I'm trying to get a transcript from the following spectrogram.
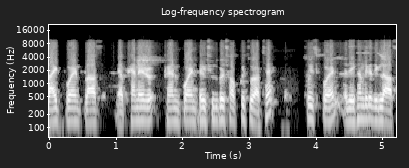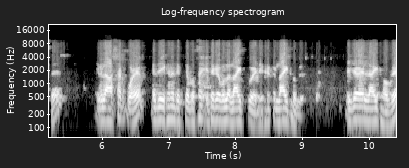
লাইট পয়েন্ট প্লাস ফ্যানের ফ্যান পয়েন্ট থেকে শুরু করে সবকিছু আছে সুইচ পয়েন্ট এখান থেকে যেগুলো আছে এগুলো আসার পরে এই যে এখানে দেখতে পাচ্ছেন, এটাকে বলে লাইট পয়েন্ট এখানে একটা লাইট হবে। এই জায়গায় লাইট হবে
